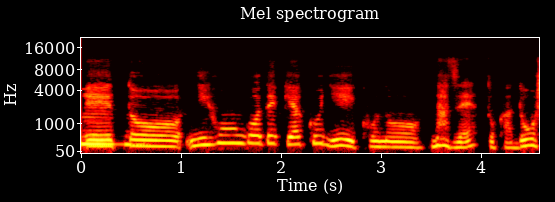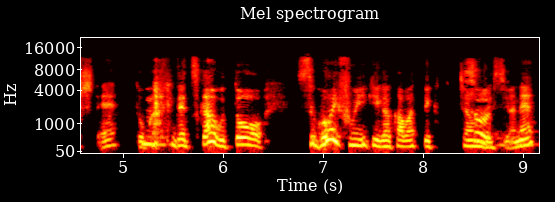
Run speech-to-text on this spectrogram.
うん、えっ、ー、と、日本語で逆にこのなぜとかどうしてとかで使うと、すごい雰囲気が変わってきちゃうんですよね。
